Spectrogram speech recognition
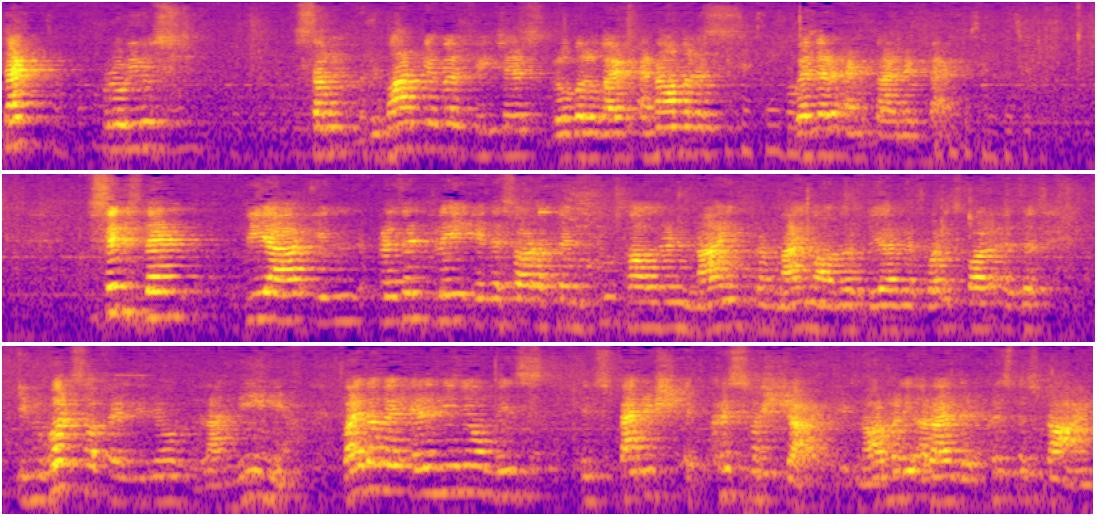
that produced some remarkable features, global-wide anomalous weather and climate factors. Since then, we are in presently in a sort of in 2009 from 9 onwards, we are in what is called as the inverse of El Nino, La Nina. By the way, El Nino means in Spanish a Christmas child. It normally arrives at Christmas time,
